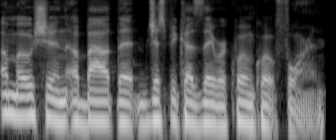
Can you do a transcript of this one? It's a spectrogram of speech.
emotion about that just because they were quote unquote foreign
